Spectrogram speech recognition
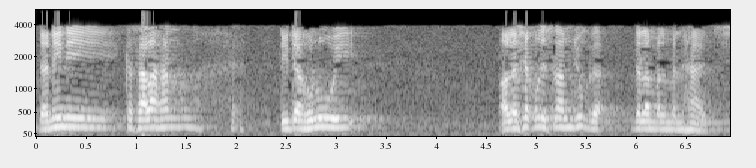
Dan ini kesalahan didahului oleh Syekhul Islam juga dalam Al-Manhaj.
